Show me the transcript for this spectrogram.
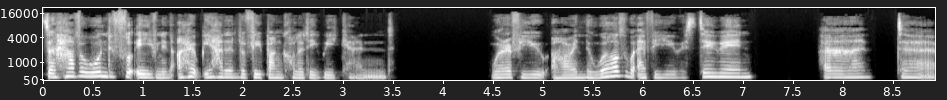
so have a wonderful evening. I hope you had a lovely bank holiday weekend wherever you are in the world, whatever you was doing. And, uh,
